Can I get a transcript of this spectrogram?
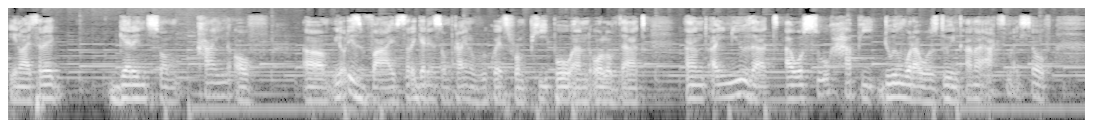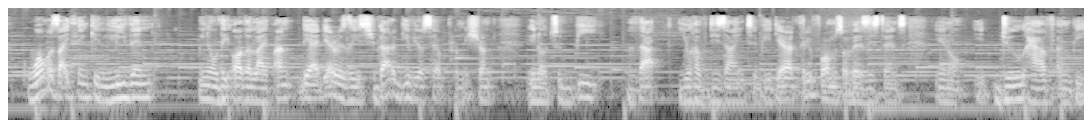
you know i started getting some kind of um, you know these vibes started getting some kind of requests from people and all of that and I knew that I was so happy doing what I was doing. And I asked myself, what was I thinking living, you know, the other life? And the idea is this you got to give yourself permission, you know, to be that you have designed to be. There are three forms of existence, you know, do, have, and be.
